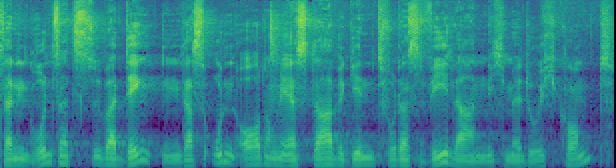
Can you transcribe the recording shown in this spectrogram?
seinen Grundsatz zu überdenken, dass Unordnung erst da beginnt, wo das WLAN nicht mehr durchkommt.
